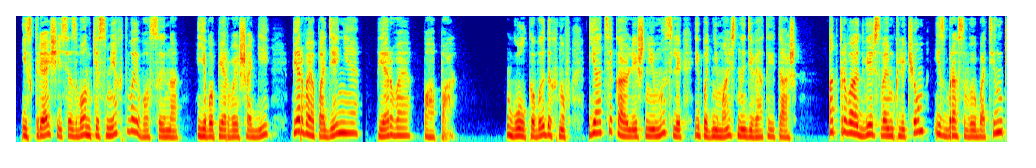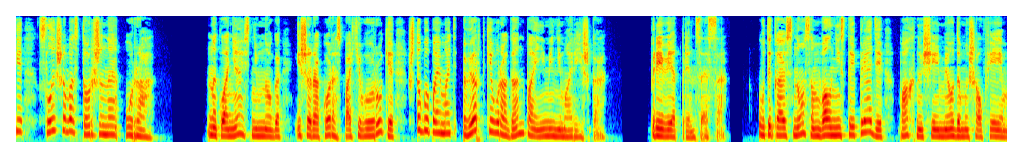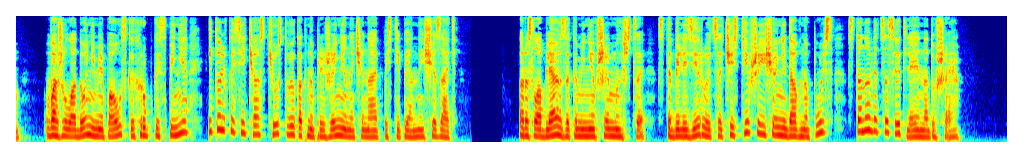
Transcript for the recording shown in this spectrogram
Искрящийся звонкий смех твоего сына, его первые шаги, первое падение, первое папа. Гулко выдохнув, я отсекаю лишние мысли и поднимаюсь на девятый этаж. Открываю дверь своим ключом и сбрасываю ботинки, слыша восторженное «Ура!». Наклоняюсь немного и широко распахиваю руки, чтобы поймать верткий ураган по имени Маришка. «Привет, принцесса!» Утыкаюсь носом в волнистые пряди, пахнущие медом и шалфеем. Вожу ладонями по узкой хрупкой спине и только сейчас чувствую, как напряжение начинает постепенно исчезать. Расслабляю закаменевшие мышцы, стабилизируется частивший еще недавно пульс, становится светлее на душе.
